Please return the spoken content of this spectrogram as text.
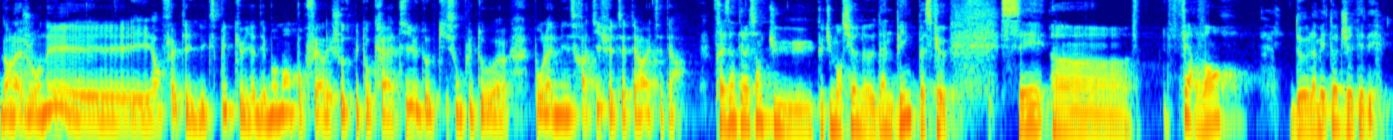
dans la journée et, en fait il explique qu'il y a des moments pour faire les choses plutôt créatives, d'autres qui sont plutôt euh, pour l'administratif, etc., etc. Très intéressant que tu, que tu mentionnes euh, Dan Pink parce que c'est un fervent de la méthode GTD.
